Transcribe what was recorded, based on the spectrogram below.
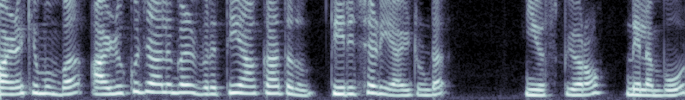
മഴയ്ക്കു മുമ്പ് അഴുക്കുചാലുകൾ വൃത്തിയാക്കാത്തതും തിരിച്ചടിയായിട്ടുണ്ട്. News bureau Nilambur.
